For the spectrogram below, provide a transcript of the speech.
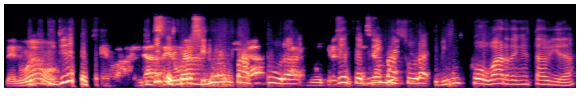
de nuevo, tú tienes que se va a ir a hacer que una ser bien basura, tienes que ser bien basura y bien cobarde en esta vida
